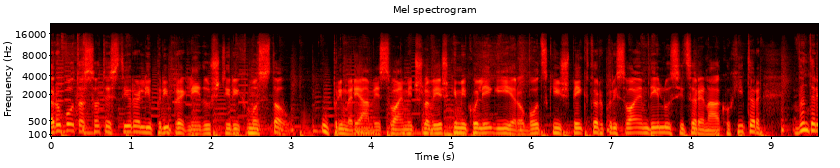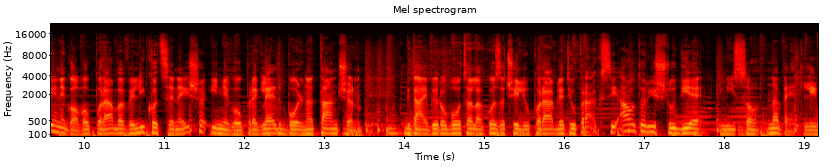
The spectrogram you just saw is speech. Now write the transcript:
Robota so testirali pri pregledu štirih mostov. V primerjavi s svojimi človeškimi kolegi je robotski inšpektor pri svojem delu sicer enako hiter, vendar je njegova uporaba veliko cenejša in njegov pregled bolj natančen. Kdaj bi robota lahko začeli uporabljati v praksi, avtori študije niso navedli.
